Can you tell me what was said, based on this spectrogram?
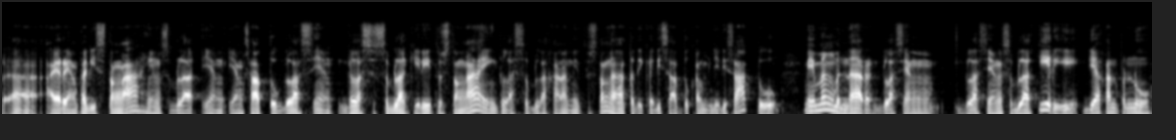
uh, air yang tadi setengah yang sebelah yang yang satu gelas yang gelas sebelah kiri itu setengah yang gelas sebelah kanan itu setengah ketika disatukan menjadi satu memang benar gelas yang gelas yang sebelah kiri dia akan penuh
